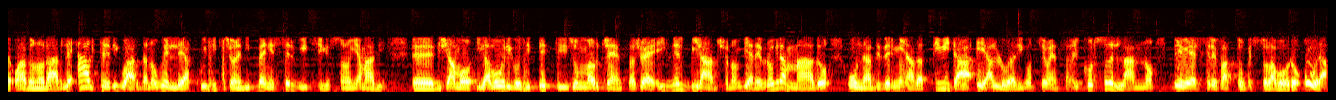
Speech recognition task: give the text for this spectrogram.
eh, ad onorarle. Altre riguardano quelle acquisizioni di beni e servizi che sono chiamati eh, diciamo, i lavori cosiddetti di somma urgenza, cioè nel bilancio non viene programmato una determinata attività e allora di conseguenza nel corso dell'anno deve essere fatto questo lavoro. Ora,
